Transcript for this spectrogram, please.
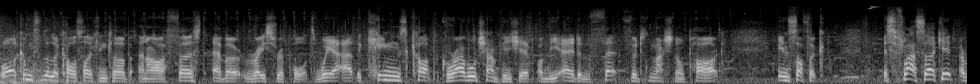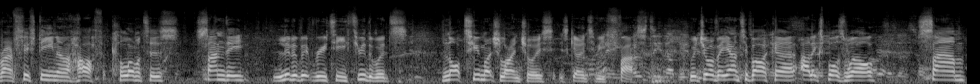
Welcome to the Le Col Cycling Club and our first ever race report. We are at the King's Cup Gravel Championship on the edge of the Thetford National Park in Suffolk. It's a flat circuit, around 15 and a half kilometres, sandy, a little bit rooty through the woods, not too much line choice, it's going to be fast. We're joined by Jan Barker, Alex Boswell, Sam,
